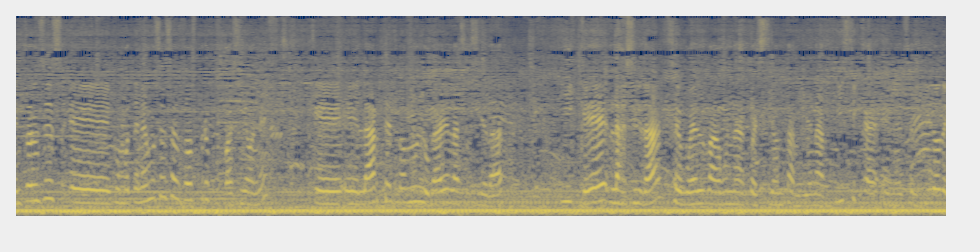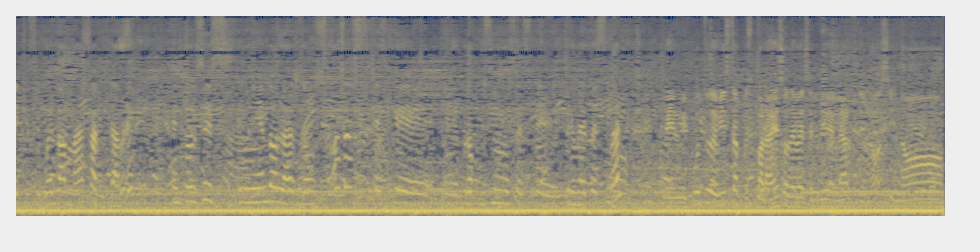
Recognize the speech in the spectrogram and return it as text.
Entonces, eh, como tenemos esas dos preocupaciones, que el arte tome un lugar en la sociedad y que la ciudad se vuelva una cuestión también artística en el sentido de que se vuelva más habitable. Entonces, uniendo las dos cosas, es que eh, propusimos este primer festival. En mi punto de vista, pues para eso debe servir el arte, ¿no? Si no,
